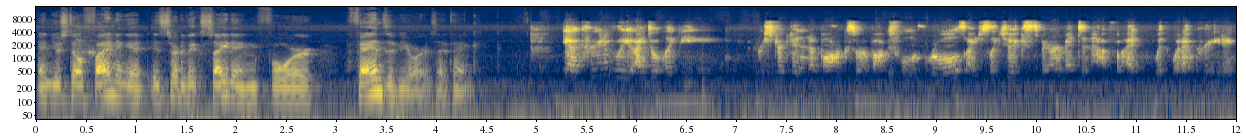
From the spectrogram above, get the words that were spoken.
and you're still finding it is sort of exciting for fans of yours. I think. Yeah, creatively, I don't like being restricted in a box or a box full of rules. I just like to experiment and have fun with what I'm creating.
